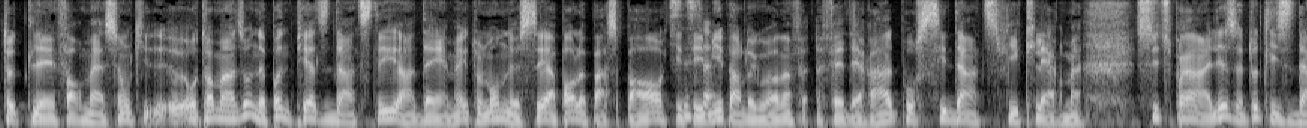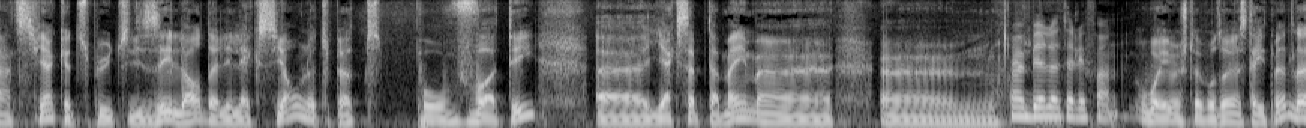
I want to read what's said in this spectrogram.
toute l'information qui. euh, Autrement dit, on n'a pas une pièce d'identité en mains. Tout le monde le sait, à part le passeport qui est émis par le gouvernement fédéral pour s'identifier clairement. Si tu prends la liste de tous les identifiants que tu peux utiliser lors de l'élection, là, tu peux pour voter, euh, il accepte même un, un Un bill de téléphone. oui, je te dire un statement, là.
